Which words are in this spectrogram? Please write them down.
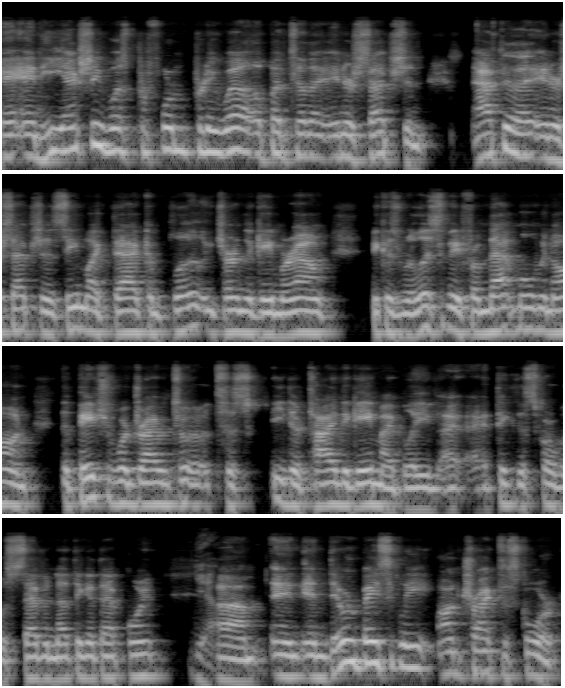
and he actually was performing pretty well up until that interception. After that interception, it seemed like that completely turned the game around because realistically, from that moment on, the Patriots were driving to, to either tie the game. I believe I, I think the score was seven nothing at that point. Yeah, um, and and they were basically on track to score.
